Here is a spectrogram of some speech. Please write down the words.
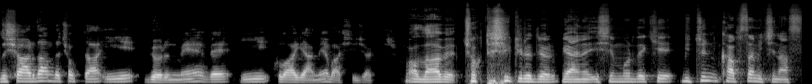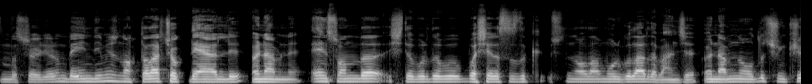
dışarıdan da çok daha iyi görünmeye ve iyi kulağa gelmeye başlayacaktır. Vallahi abi çok teşekkür ediyorum. Yani işin buradaki bütün kapsam için aslında söylüyorum. Değindiğimiz noktalar çok değerli, önemli. En sonunda işte burada bu başarısızlık üstüne olan vurgular da bence önemli oldu. Çünkü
